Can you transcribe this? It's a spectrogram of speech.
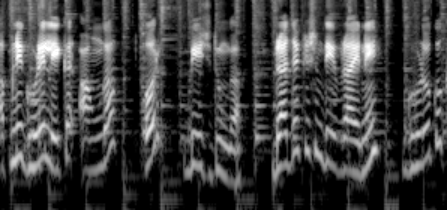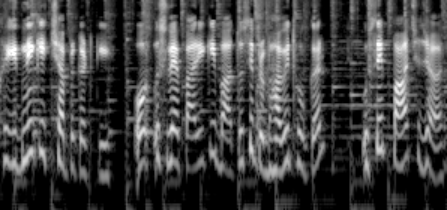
अपने घोड़े लेकर आऊँगा और बेच दूँगा। राजा कृष्ण देव राय ने घोड़ों को खरीदने की इच्छा प्रकट की और उस व्यापारी की बातों से प्रभावित होकर उसे पाँच हज़ार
